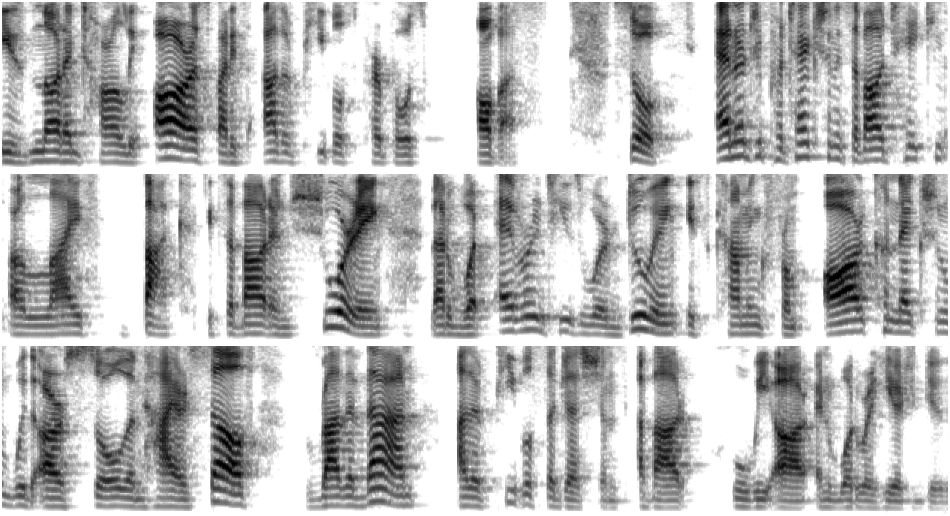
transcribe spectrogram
is not entirely ours, but it's other people's purpose of us. So, energy protection is about taking our life back. It's about ensuring that whatever it is we're doing is coming from our connection with our soul and higher self rather than other people's suggestions about who we are and what we're here to do.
